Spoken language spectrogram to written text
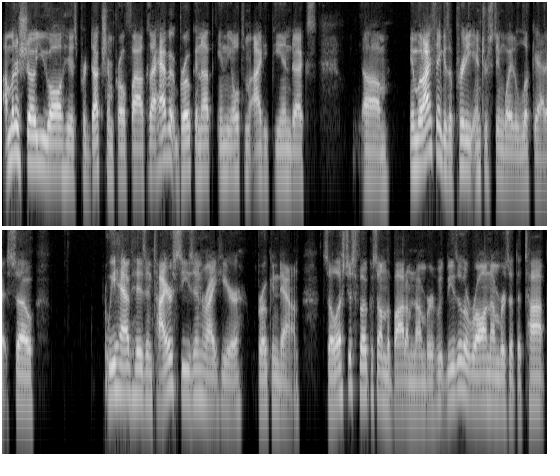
I'm going to show you all his production profile because I have it broken up in the Ultimate IDP Index um, in what I think is a pretty interesting way to look at it. So we have his entire season right here broken down. So let's just focus on the bottom numbers. These are the raw numbers at the top.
